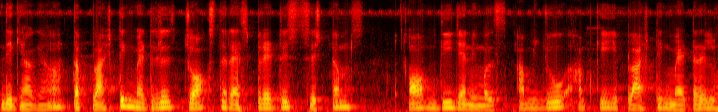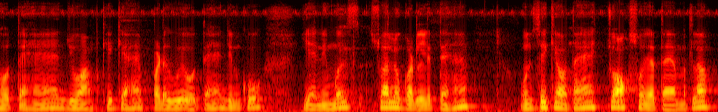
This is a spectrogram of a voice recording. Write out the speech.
देखिए आगे हाँ the plastic material chokes the respiratory systems of these animals अब जो आपके ये प्लास्टिक मटेरियल होते हैं, जो आपके क्या है, पड़े हुए होते हैं, जिनको ये एनिमल्स स्वेलो कर लेते हैं, उनसे क्या होता है? चॉक्स हो जाता है मतलब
